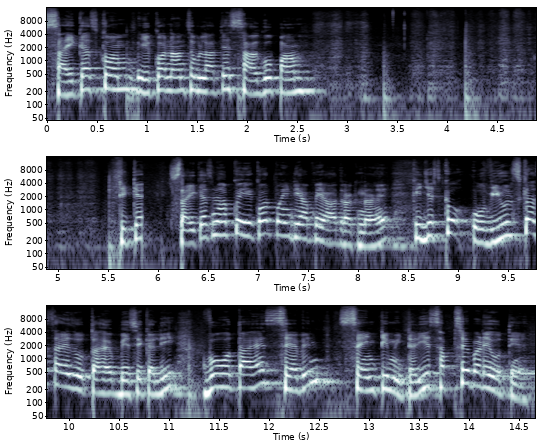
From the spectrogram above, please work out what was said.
साइकस को हम एक और नाम से बुलाते हैं सागोपाम ठीक है? साइकस में आपको एक और पॉइंट यहाँ पे याद रखना है कि जिसको ओव्यूल्स का साइज़ होता है बेसिकली वो होता है सेवन सेंटीमीटर ये सबसे बड़े होते हैं।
